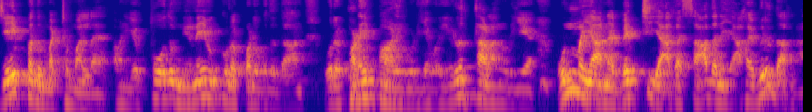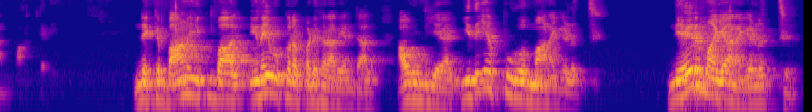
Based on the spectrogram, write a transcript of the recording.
ஜெயிப்பது மட்டுமல்ல அவன் எப்போதும் நினைவு கூறப்படுவதுதான் ஒரு படைப்பாளியுடைய ஒரு எழுத்தாளனுடைய உண்மையான வெற்றியாக சாதனையாக விருதாக நான் பார்க்கிறேன். இன்னைக்கு பானு இக்பால் நினைவு கூறப்படுகிறார் என்றால் அவருடைய இதயபூர்வமான எழுத்து நேர்மையான எழுத்து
